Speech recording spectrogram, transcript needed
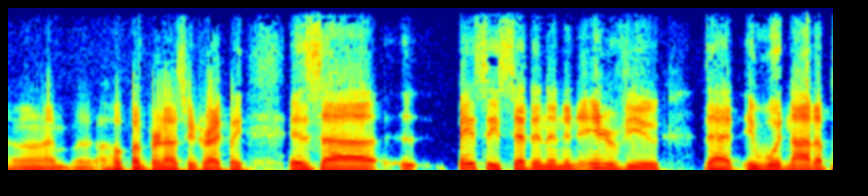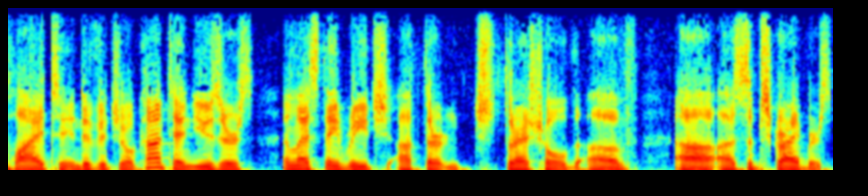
I hope I'm pronouncing it correctly, is uh, basically said in an interview that it would not apply to individual content users unless they reach a certain threshold of uh, uh, subscribers,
